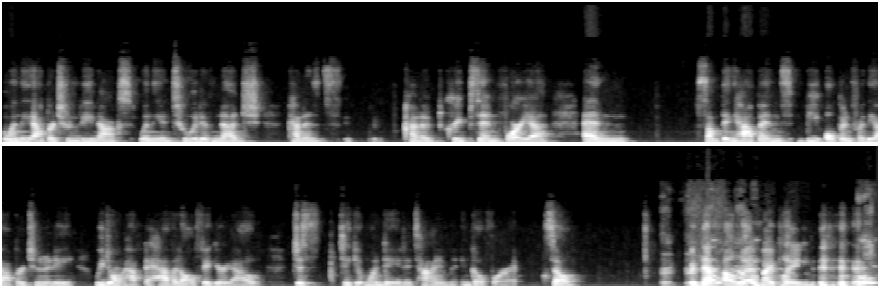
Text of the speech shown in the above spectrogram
when the opportunity knocks, when the intuitive nudge kind of kind of creeps in for you and something happens, be open for the opportunity. We don't have to have it all figured out. Just take it one day at a time and go for it. So and, and with that, know, I'll land my plane. oh,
